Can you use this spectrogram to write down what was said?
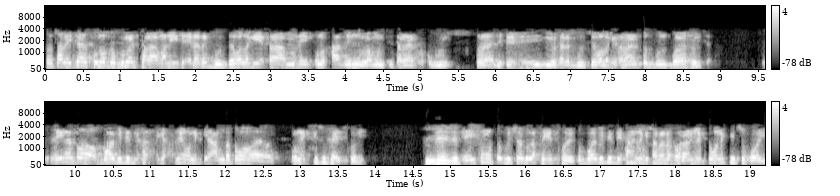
তো তাহলে এটা কোনো ডকুমেন্ট ছাড়া মানে এটা- বুঝতে পারা লাগে একটা মানে কোনো কাজী মূল্যমন্ত্রী তারা এই বিষয়টাকে বুঝতে পারা লাগে। কারণ তো বয়স হয়েছে এটা তো বয় ভিত্তি দেখা থেকে আপনি অনেক আমরা তো অনেক কিছু ফেস করি এই সমস্ত বিষয়গুলো ফেস করি তো বয় ভিত্তি দেখানো লাগে তারা হরানি লাগে অনেক কিছু করি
